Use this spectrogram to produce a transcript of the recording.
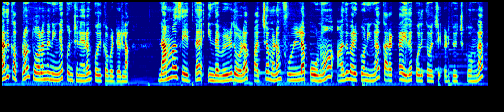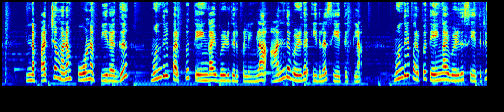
அதுக்கப்புறம் திறந்து நீங்கள் கொஞ்ச நேரம் கொதிக்க விட்டுடலாம் நம்ம சேர்த்த இந்த விழுதோட பச்சை மணம் ஃபுல்லாக போகணும் அது வரைக்கும் நீங்கள் கரெக்டாக இதை கொதிக்க வச்சு எடுத்து வச்சுக்கோங்க. இந்த பச்சை மணம் போன பிறகு முந்திரி பருப்பு தேங்காய் விழுது இருக்கு இல்லைங்களா? அந்த விழுதை இதில் சேர்த்துக்கலாம். முந்திரி பருப்பு தேங்காய் விழுது சேர்த்துட்டு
